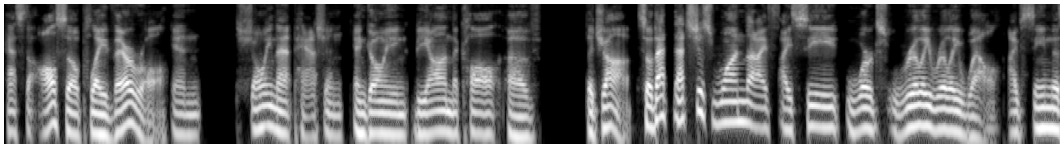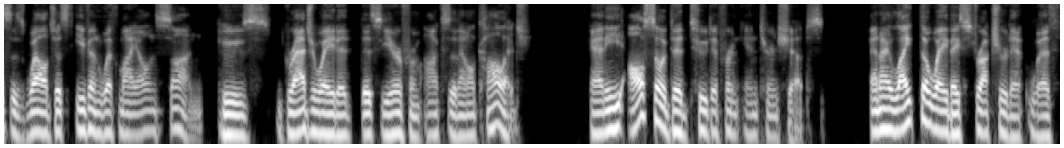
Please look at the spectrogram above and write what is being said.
has to also play their role in showing that passion and going beyond the call of the job. So that that's just one that I I see works really really well. I've seen this as well just even with my own son who's graduated this year from Occidental College. And he also did two different internships. And I like the way they structured it with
